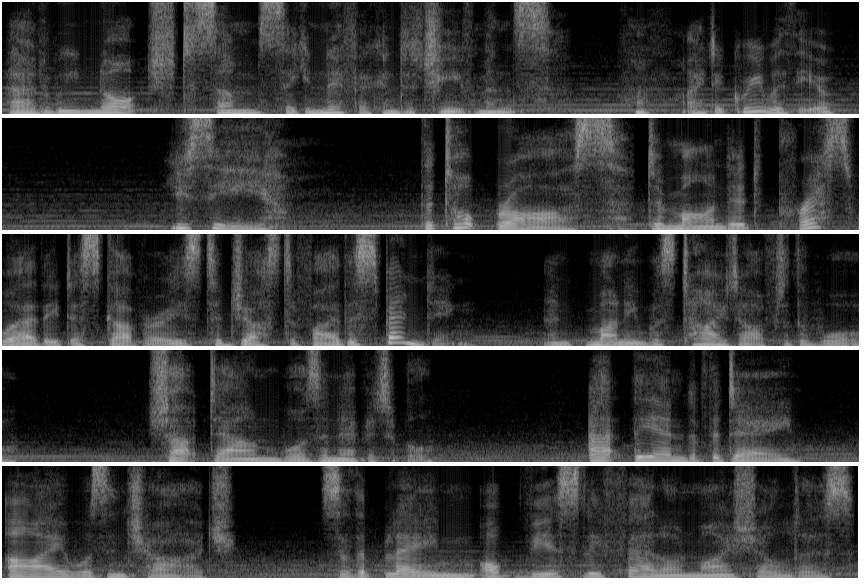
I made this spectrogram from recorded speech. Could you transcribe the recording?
Had we notched some significant achievements, I'd agree with you. You see, the top brass demanded press-worthy discoveries to justify the spending, and money was tight after the war. Shutdown was inevitable. At the end of the day, I was in charge, so the blame obviously fell on my shoulders.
